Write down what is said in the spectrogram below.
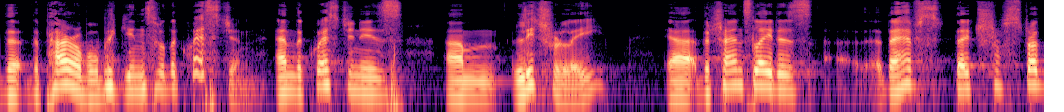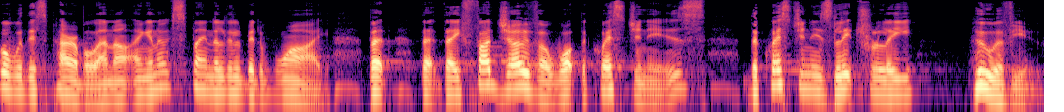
The, the parable begins with a question, and the question is um, literally, uh, the translators uh, they have they tr- struggle with this parable, and I'm going to explain a little bit of why. But that they fudge over what the question is. The question is literally, "Who of you?"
